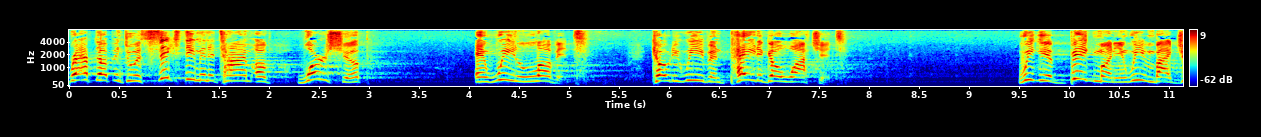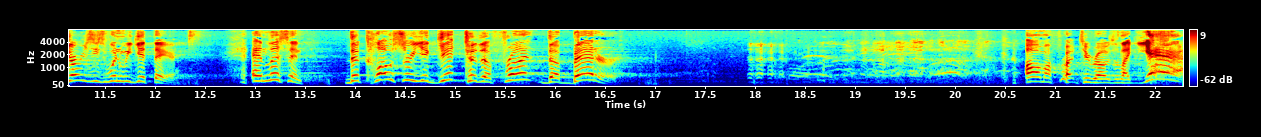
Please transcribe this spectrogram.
wrapped up into a 60 minute time of worship and we love it. Cody, we even pay to go watch it. We give big money and we even buy jerseys when we get there. And listen, the closer you get to the front, the better. All my front two rows are like, yeah,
